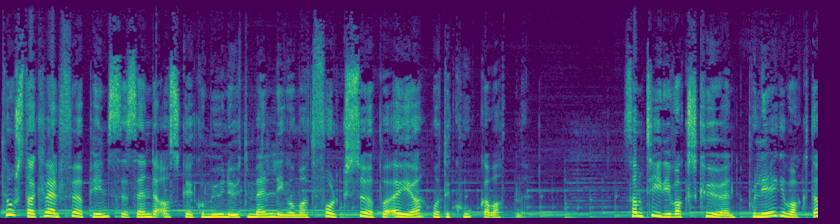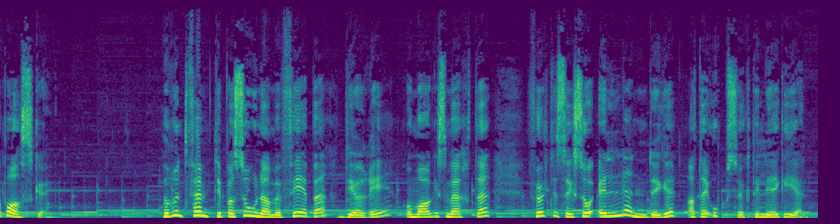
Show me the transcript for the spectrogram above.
Torsdag kveld før pinse sendte Askøy kommune ut melding om at folk sør på øya måtte koke vannet. Samtidig vokste køen på legevakta på Askøy. Rundt 50 personer med feber, diaré og magesmerter følte seg så elendige at de oppsøkte legehjelp.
